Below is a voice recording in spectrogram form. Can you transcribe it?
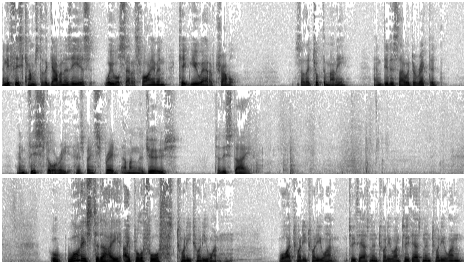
And if this comes to the governor's ears, we will satisfy him and keep you out of trouble. So they took the money and did as they were directed, and this story has been spread among the Jews to this day. Well, why is today April the 4th, 2021? Why 2021? 2021? 2021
